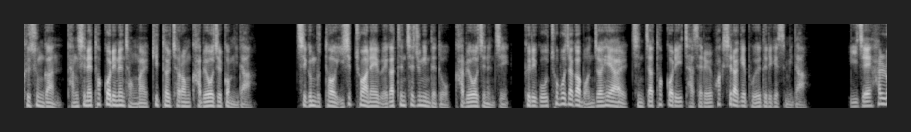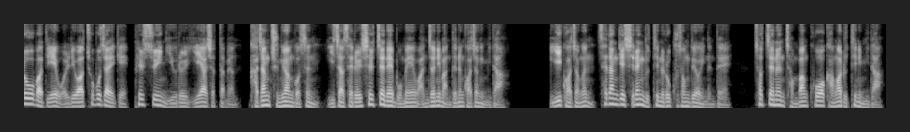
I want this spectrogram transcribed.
그 순간 당신의 턱걸이는 정말 깃털처럼 가벼워질 겁니다. 지금부터 20초 안에 왜 같은 체중인데도 가벼워지는지 그리고 초보자가 먼저 해야 할 진짜 턱걸이 자세를 확실하게 보여드리겠습니다. 이제 할로우 바디의 원리와 초보자에게 필수인 이유를 이해하셨다면 가장 중요한 것은 이 자세를 실제 내 몸에 완전히 만드는 과정입니다. 이 과정은 3단계 실행 루틴으로 구성되어 있는데 첫째는 전방 코어 강화 루틴입니다.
